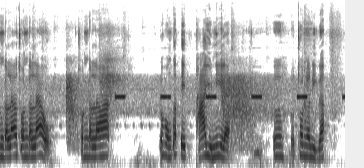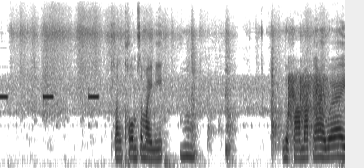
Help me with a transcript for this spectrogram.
นกันแล้ว ชนกันแล้ว ชนกันแล้วฮะ แล้วผมก็ติดท้ายอยู่นี่แหละ เออ รถชนกันอีกแล้ว สังคมสมัยนี้อืมเดี๋ยวความมักง่ายเว้ย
